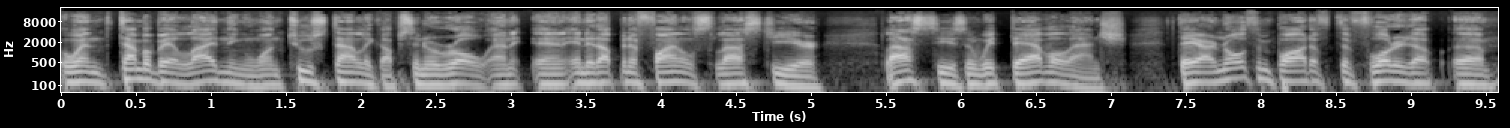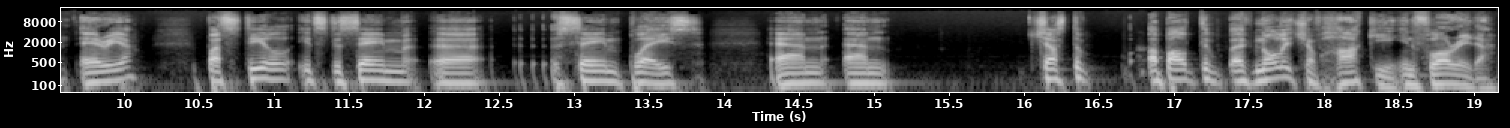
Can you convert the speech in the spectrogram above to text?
when Tampa Bay Lightning won two Stanley Cups in a row and, and ended up in the finals last year, last season with the Avalanche? They are northern part of the Florida uh, area, but still, it's the same uh, same place, and and just the, about the uh, knowledge of hockey in Florida.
